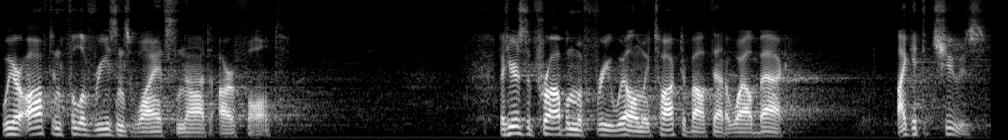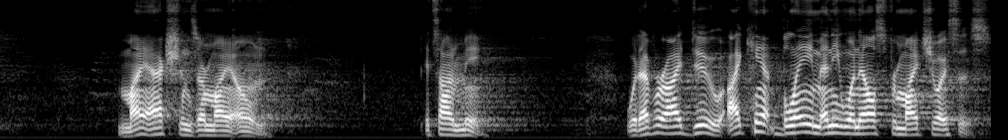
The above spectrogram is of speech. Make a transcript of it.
we are often full of reasons why it's not our fault. But here's the problem of free will, and we talked about that a while back. I get to choose. My actions are my own. It's on me. Whatever I do, I can't blame anyone else for my choices.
